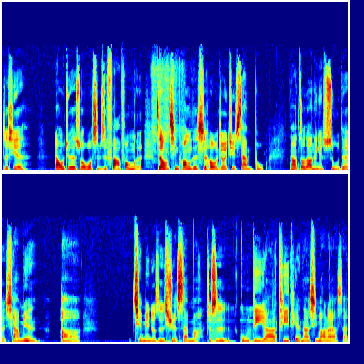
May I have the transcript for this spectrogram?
这些让我觉得说我是不是发疯了这种情况的时候，我就会去散步，然后走到那个树的下面，呃，前面就是雪山嘛，就是谷地啊、梯田啊、喜马拉雅山，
